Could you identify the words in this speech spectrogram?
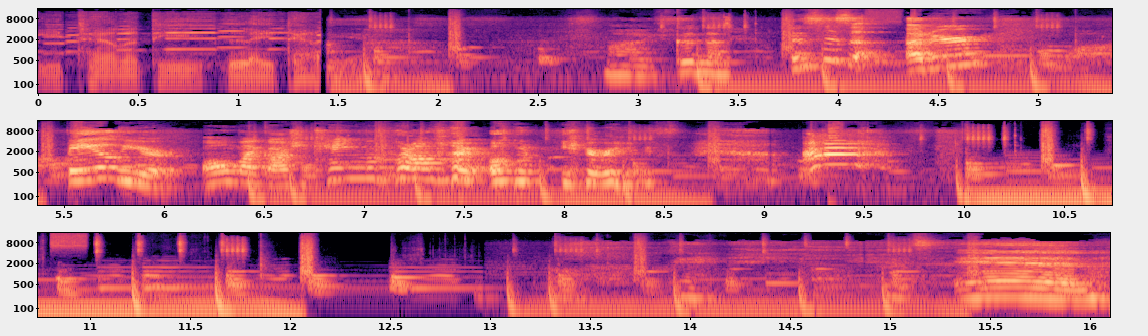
eternity later. My goodness. This is utter failure. Oh my gosh, I can't even put on my own earrings. Ah! Oh, okay, it's in.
